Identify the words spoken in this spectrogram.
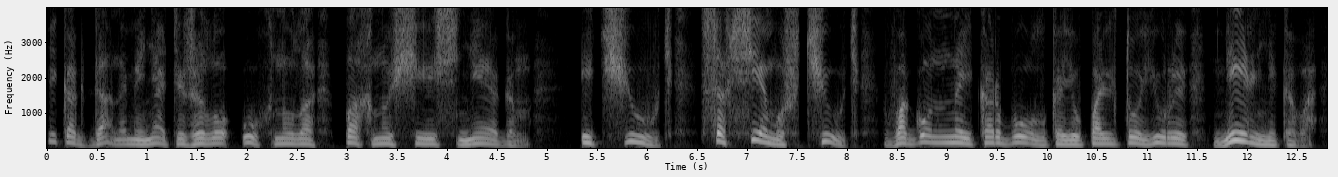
И когда на меня тяжело ухнуло пахнущее снегом, и чуть, совсем уж чуть, вагонной карбулкою пальто Юры Мельникова —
